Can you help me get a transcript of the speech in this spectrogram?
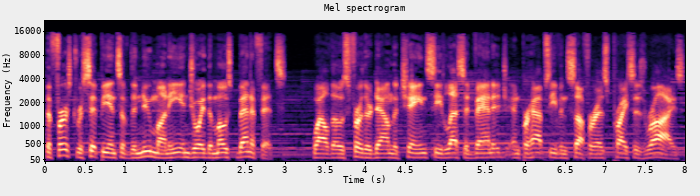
the first recipients of the new money enjoy the most benefits, while those further down the chain see less advantage and perhaps even suffer as prices rise.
